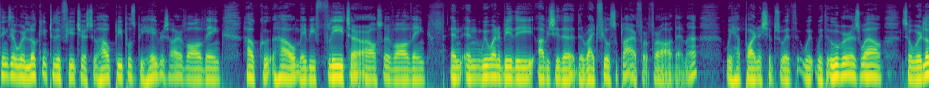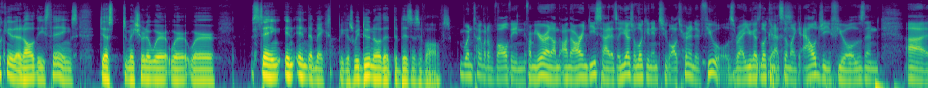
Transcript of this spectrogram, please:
things that we're looking to the future as to how people's behaviors are evolving, how how maybe fleets are, are also evolving, and and we want to be the obviously the the right fuel supplier for for all of them. Huh? We have partnerships with, with, with Uber as well. So we're looking at all these things just to make sure that we're we're we're staying in, in the mix because we do know that the business evolves. When talking about evolving from your end on, on the R and D side, is like you guys are looking into alternative fuels, right? You guys looking yes. at some like algae fuels, and uh,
